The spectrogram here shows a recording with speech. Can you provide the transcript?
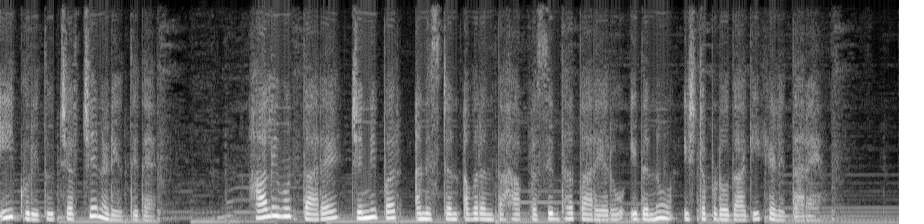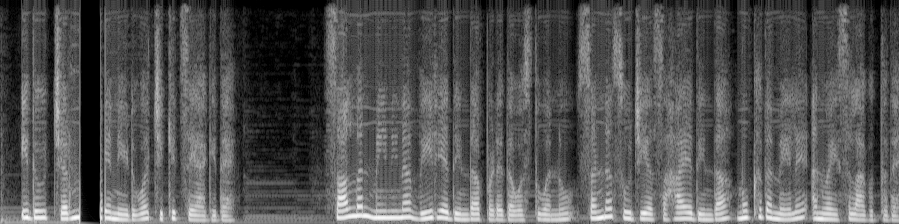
ಈ ಕುರಿತು ಚರ್ಚೆ ನಡೆಯುತ್ತಿದೆ. ಹಾಲಿವುಡ್ ತಾರೆ ಜೆನ್ನಿಫರ್ ಅನಿಸ್ಟನ್ ಅವರಂತಹ ಪ್ರಸಿದ್ಧ ತಾರೆಯರು ಇದನ್ನು ಇಷ್ಟಪಡೋದಾಗಿ ಹೇಳಿದ್ದಾರೆ. ಇದು ಚರ್ಮಕ್ಕೆ ನೀಡುವ ಚಿಕಿತ್ಸೆಯಾಗಿದೆ. ಸಾಲ್ಮನ್ ಮೀನಿನ ವೀರ್ಯದಿಂದ ಪಡೆದ ವಸ್ತುವನ್ನು ಸಣ್ಣ ಸೂಜಿಯ ಸಹಾಯದಿಂದ ಮುಖದ ಮೇಲೆ ಅನ್ವಯಿಸಲಾಗುತ್ತದೆ.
